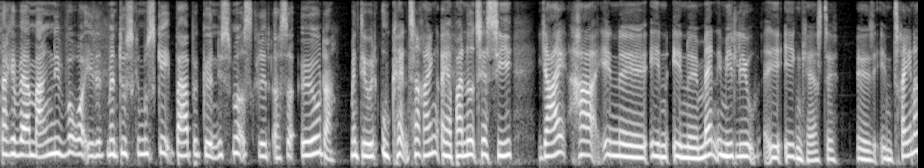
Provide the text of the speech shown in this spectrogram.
Der kan være mange niveauer i det, men du skal måske bare begynde i små skridt, og så øve dig. Men det er jo et ukendt terræn, og jeg er bare nødt til at sige, jeg har en, øh, en, en øh, mand i mit liv, øh, ikke en kæreste, øh, en træner,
